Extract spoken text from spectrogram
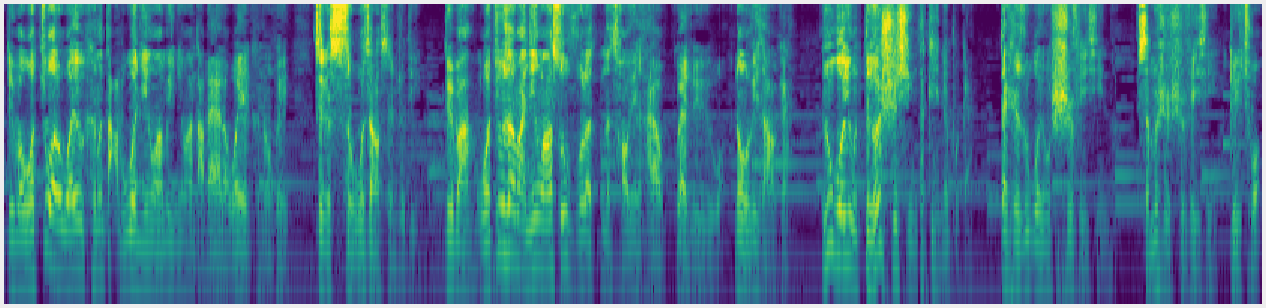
对吧？我做了，我有可能打不过宁王，被宁王打败了，我也可能会这个死无葬身之地，对吧？我就算把宁王收服了，那朝廷还要怪罪于我，那我为啥要干？如果用得失心，他肯定不干。但是如果用是非心呢？什么是是非心？对错？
